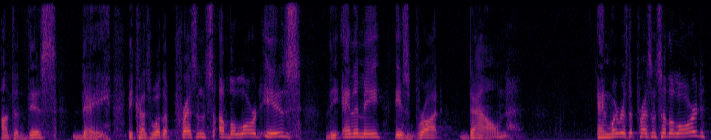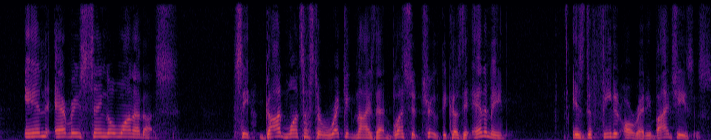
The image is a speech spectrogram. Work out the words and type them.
unto this day. Because where the presence of the Lord is, the enemy is brought down. And where is the presence of the Lord? In every single one of us. See, God wants us to recognize that blessed truth because the enemy is defeated already by Jesus.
